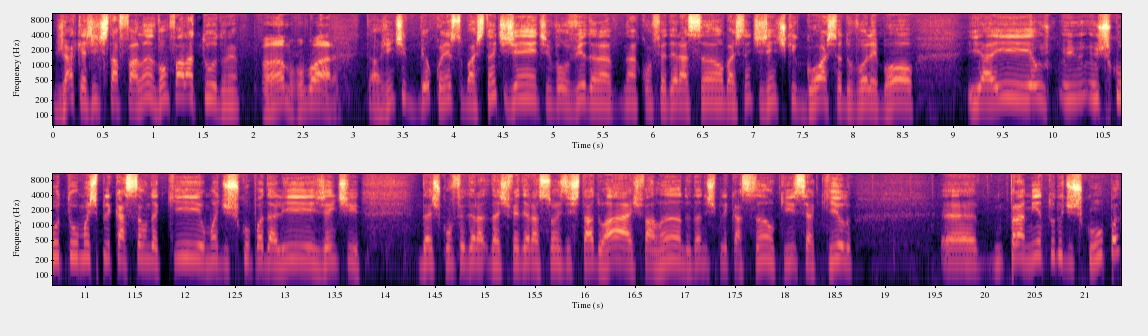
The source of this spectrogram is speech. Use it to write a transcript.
já que a gente está falando, vamos falar tudo, né? Vamos, vamos embora. Então, a gente, eu conheço bastante gente envolvida na, na confederação, bastante gente que gosta do voleibol. E aí eu, eu, eu escuto uma explicação daqui, uma desculpa dali, gente das, confedera das federações estaduais falando, dando explicação, que isso e aquilo. É, Para mim é tudo desculpa,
